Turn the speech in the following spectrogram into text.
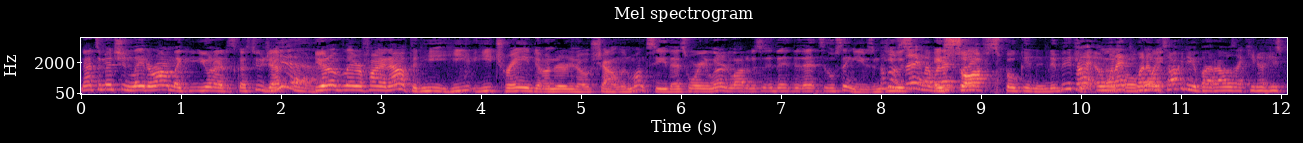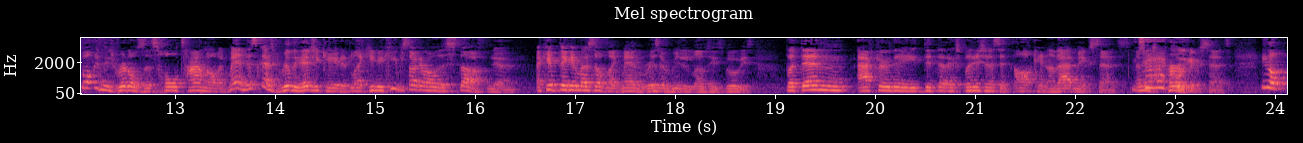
Not to mention later on, like you and I discussed too, Jeff. Yeah. You end up later finding out that he he he trained under you know Shaolin monks. See, that's where he learned a lot of his. that- That's the thing. He was, he was saying, like, a soft spoken individual. Right, and when I when I was talking to you about it, I was like, you know, he's spoken these riddles this whole time. I'm like, man, this guy's really educated. Like, he keeps talking all this stuff. Yeah. I kept thinking to myself, like, man, RZA really loves these movies. But then after they did that explanation, I said, oh, okay, now that makes sense. That makes perfect sense. You know,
